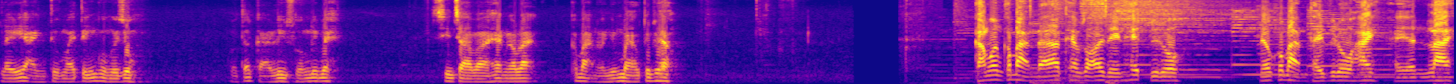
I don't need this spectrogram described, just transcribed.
lấy ảnh từ máy tính của người dùng. Và tất cả lưu xuống DB Xin chào và hẹn gặp lại các bạn ở những bài học tiếp theo. Cảm ơn các bạn đã theo dõi đến hết video. Nếu các bạn thấy video hay, hãy ấn like.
